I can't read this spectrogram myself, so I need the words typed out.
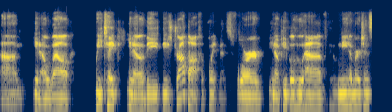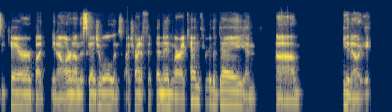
um, you know well we take you know the these drop off appointments for you know people who have who need emergency care but you know aren't on the schedule. And so i try to fit them in where i can through the day. And um you know it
